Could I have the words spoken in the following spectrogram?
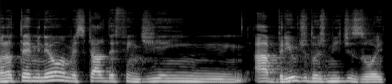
Quando eu terminei o mestrado, defendi em abril de 2018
